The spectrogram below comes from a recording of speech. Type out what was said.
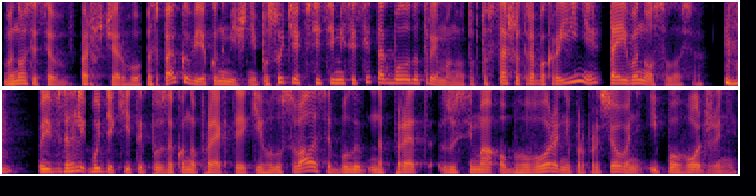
виносяться в першу чергу безпекові і економічні. І, по суті, всі ці місяці так було дотримано. Тобто, все, що треба країні, те й виносилося. Угу. І взагалі будь-які типу законопроекти, які голосувалися, були наперед з усіма обговорені, пропрацьовані і погоджені.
